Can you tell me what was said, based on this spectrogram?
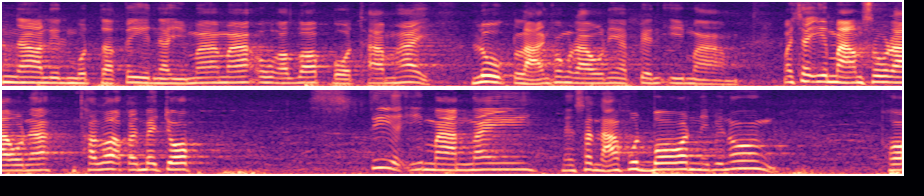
ลนาลิลมุตตะกีนอิมามะโอ้อัลลอฮ์โปรดทำให้ลูกหลานของเราเนี่ยเป็นอิหมาม ไม่ใช่อิหมามสุเรานะทะเลาะกันไม่จบที่อิหมามในในสนามฟุตบอลนี่พี่น้อง พอ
